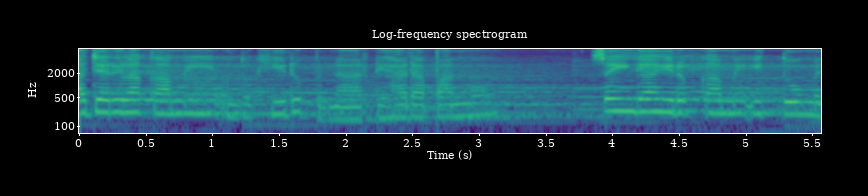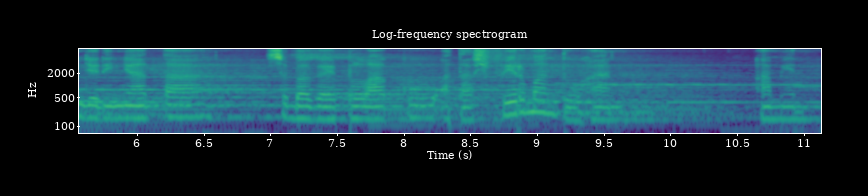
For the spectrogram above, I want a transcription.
ajarilah kami untuk hidup benar di hadapan-Mu, sehingga hidup kami itu menjadi nyata sebagai pelaku atas firman Tuhan. Amin.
